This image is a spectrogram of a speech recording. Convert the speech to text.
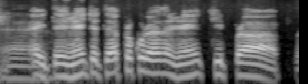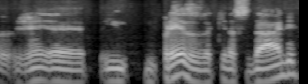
É, e tem gente até procurando a gente para empresas aqui da cidade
